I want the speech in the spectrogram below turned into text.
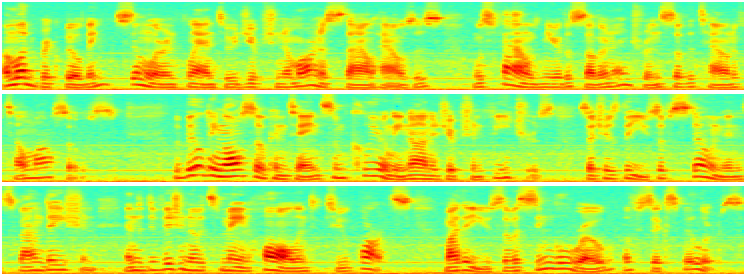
A mud brick building, similar in plan to Egyptian Amarna-style houses, was found near the southern entrance of the town of Tel Masos. The building also contained some clearly non-Egyptian features, such as the use of stone in its foundation and the division of its main hall into two parts, by the use of a single row of six pillars.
